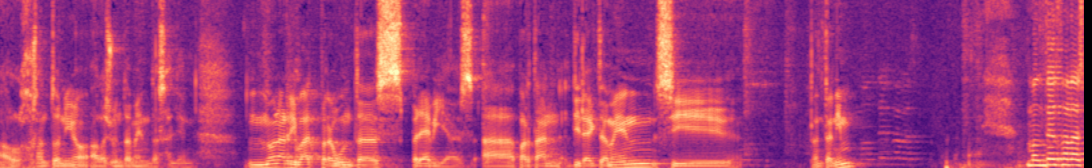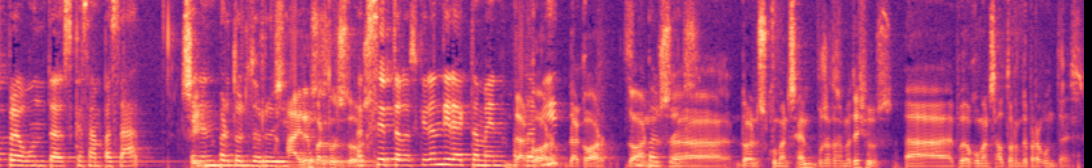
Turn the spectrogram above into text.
el José Antonio a l'Ajuntament de Sallent. No han arribat preguntes prèvies, uh, per tant, directament, si... En tenim? Moltes de les preguntes que s'han passat Sí. eren per tots dos regidors. Ah, eren per tots dos. Excepte les que eren directament per David. d'acord. Doncs, uh, doncs comencem, vosaltres mateixos. Uh, podeu començar el torn de preguntes.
